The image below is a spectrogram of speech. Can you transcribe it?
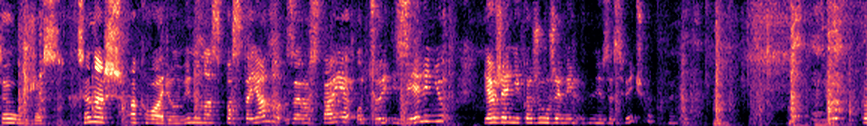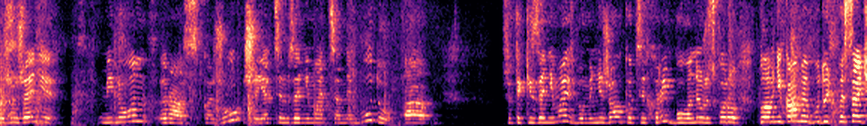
Це ужас. Це наш акваріум. Він у нас постійно заростає оцю зеленю. Я вже не кажу вже міль... не засвічую. Кажу Жені мільйон раз кажу, що я цим займатися не буду, а все-таки займаюсь, бо мені жалко цих риб, бо вони вже скоро плавниками будуть писати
